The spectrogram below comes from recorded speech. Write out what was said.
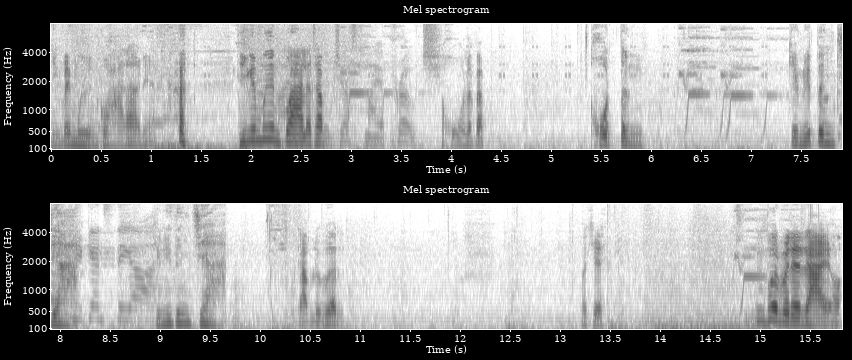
ยิงไปหมื่นกว่าแล้วเนี่ย ยิงไปหมื่นกว่าแล้วครับ โอ้โห แล้วแบบ โคตรตึง เกมนี้ตึงจัดเกมนี้ตึงจัดกลับเลยเพื่อน โอเค เพื่อนไปได้ๆเหรอ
